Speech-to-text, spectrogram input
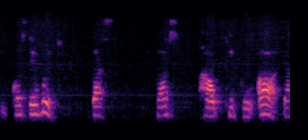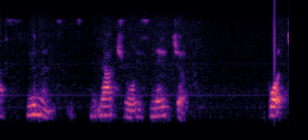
you because they would. That's that's how people are. That's humans. It's natural. It's nature. But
